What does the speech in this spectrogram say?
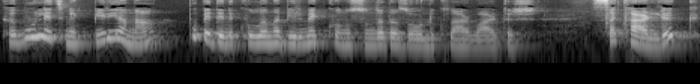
Kabul etmek bir yana bu bedeni kullanabilmek konusunda da zorluklar vardır. Sakarlık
